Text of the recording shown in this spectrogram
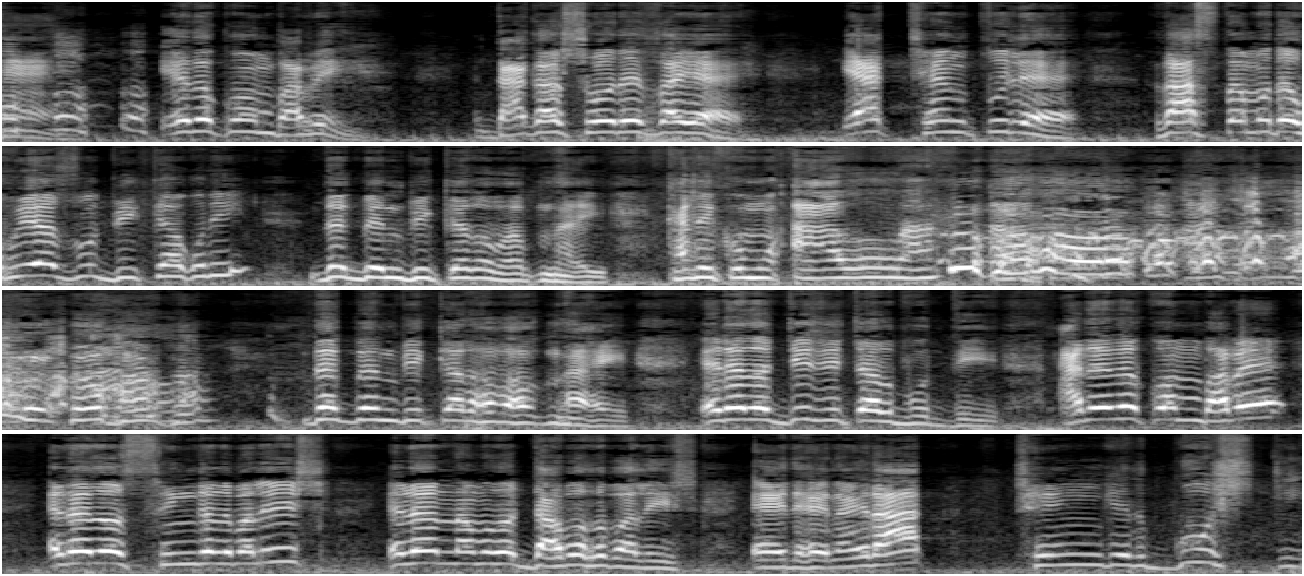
হ্যাঁ, এরকম ভাবে ঢাকা শহরে যায় এক ঠ্যাং তুলে রাস্তার মধ্যে হুইয়া যদি ভিক্ষা করি দেখবেন ভিক্ষার অভাব নাই। খালি কমু আল্লাহ দেখবেন ভিক্ষার অভাব নাই। এটা হলো ডিজিটাল বুদ্ধি। আর এরকম ভাবে এটা হলো সিঙ্গেল বালিশ এটার নাম হলো ডাবল বালিশ। এই দেখেন এই রাখ। ঠেঙ্গের গোষ্ঠী।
